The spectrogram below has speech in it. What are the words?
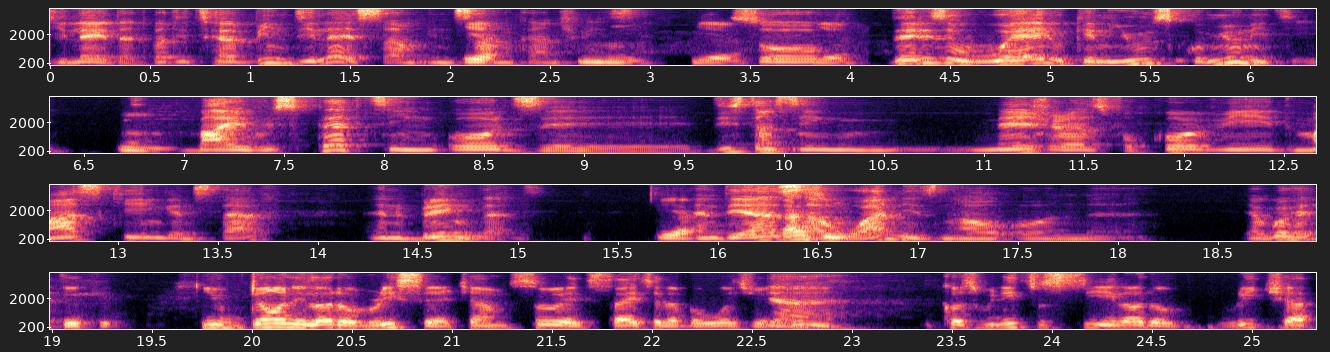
delay that, but it has been delayed some in some countries. Mm. Yeah. So there is a way you can use community mm. by respecting all the distancing measures for COVID, masking and stuff, and bring that. Yeah. And the other one is now on. Uh, yeah, go ahead. Okay. You've done a lot of research. I'm so excited about what you're yeah. doing because we need to see a lot of research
